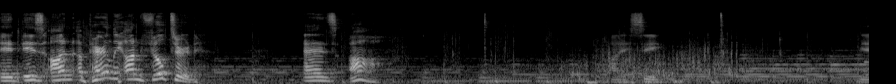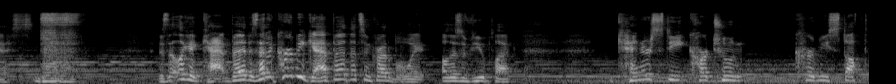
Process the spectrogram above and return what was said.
it is un apparently unfiltered. And, ah. Oh. See. Yes. is that like a cat bed? Is that a Kirby cat bed? That's incredible. Wait. Oh, there's a view plaque. Kenner Steet cartoon Kirby stuffed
